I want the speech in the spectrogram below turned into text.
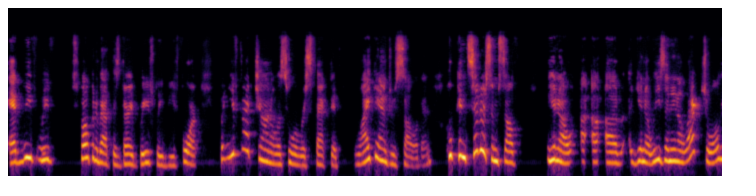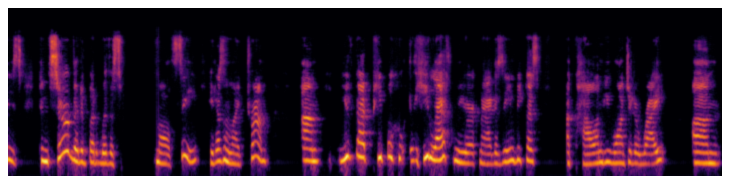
Ed, we've, we've spoken about this very briefly before, but you've got journalists who are respected, like Andrew Sullivan, who considers himself, you know, a, a, a, you know, he's an intellectual, he's conservative, but with a small c. He doesn't like Trump. Um, you've got people who he left New York Magazine because a column he wanted to write um,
